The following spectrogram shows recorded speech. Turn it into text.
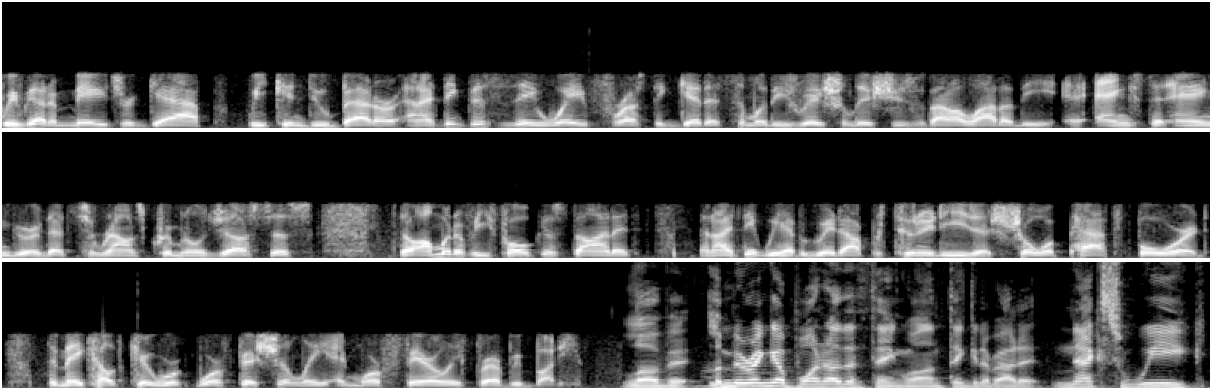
We've got a major gap. We can do better, and I think this is a way for us to get at some of these racial issues without a lot of the angst and anger that surrounds criminal justice. So I'm going to be focused on it, and I think we have a great opportunity to show a path forward to make healthcare work more efficiently and more fairly for everybody. Love it. Let me bring up one other thing while I'm thinking about it. Next week,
